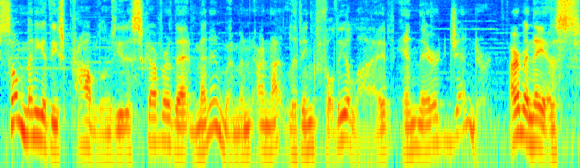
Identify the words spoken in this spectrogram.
so many of these problems, you discover that men and women are not living fully alive in their gender. Irenaeus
